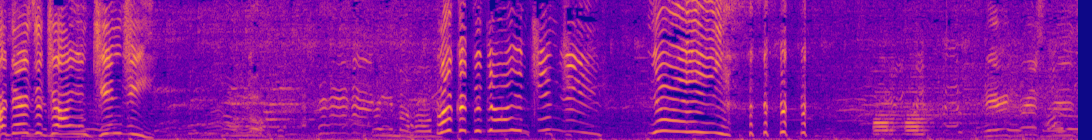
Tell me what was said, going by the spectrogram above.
Oh, there's a giant Gingy. I give him a hug. Look at the giant Gingy. Yay! Merry Christmas.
